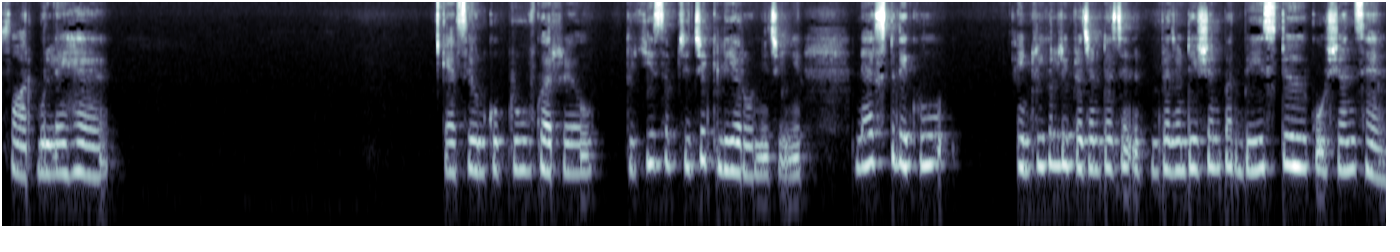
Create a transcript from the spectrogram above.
फॉर्मूले हैं, कैसे उनको प्रूव कर रहे हो तो ये सब चीज़ें क्लियर होनी चाहिए। नेक्स्ट देखो इंट्रिकल रिप्रेजेंटेशन रिप्रेजेंटेशन पर बेस्ड क्वेश्चंस हैं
